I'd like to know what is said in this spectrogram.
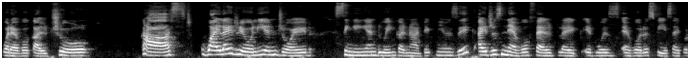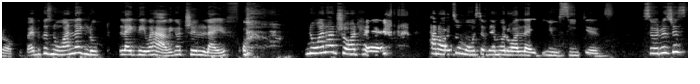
whatever culture caste. While i really enjoyed singing and doing carnatic music i just never felt like it was ever a space i could occupy because no one like looked like they were having a chill life. No one had short hair. And also most of them were all like uc kids. So it was just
